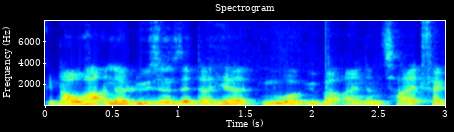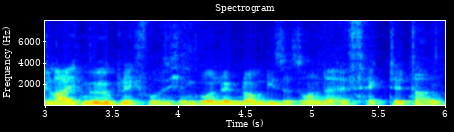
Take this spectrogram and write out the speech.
Genauere Analysen sind daher nur über einen Zeitvergleich möglich, wo sich im Grunde genommen diese Sondereffekte dann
